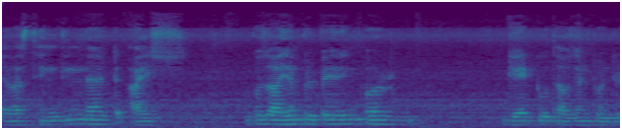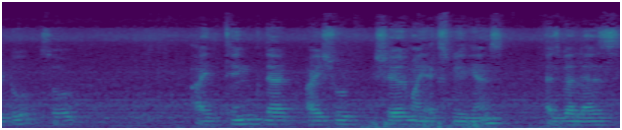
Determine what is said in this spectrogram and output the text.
I was thinking that I because I am preparing for GATE 2022, so I think that I should share my experience as well as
